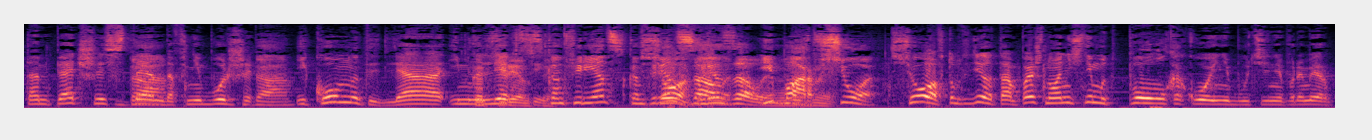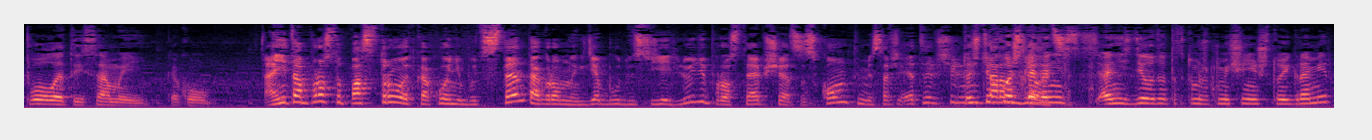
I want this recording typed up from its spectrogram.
Там, там 5-6 стендов, не больше. Да. И комнаты для именно лекций. конференц, конференц-залы и ему бар, нужны. все. Все, в том-то дело, там, понимаешь, ну они снимут пол какой-нибудь, и, например, пол этой самой, какого... Они там просто построят какой-нибудь стенд огромный, где будут сидеть люди просто и общаться с комнатами. Со... Это все То есть ты хочешь сказать, они, они сделают это в том же помещении, что Игромир?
